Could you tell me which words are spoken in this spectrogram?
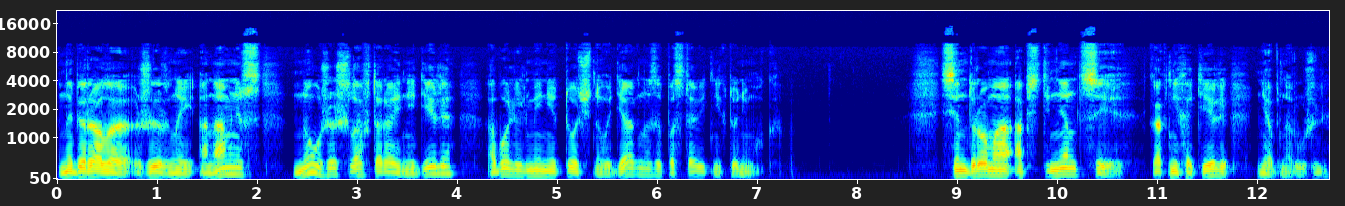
набирала жирный анамнез — но уже шла вторая неделя, а более или менее точного диагноза поставить никто не мог. Синдрома абстиненции, как не хотели, не обнаружили.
